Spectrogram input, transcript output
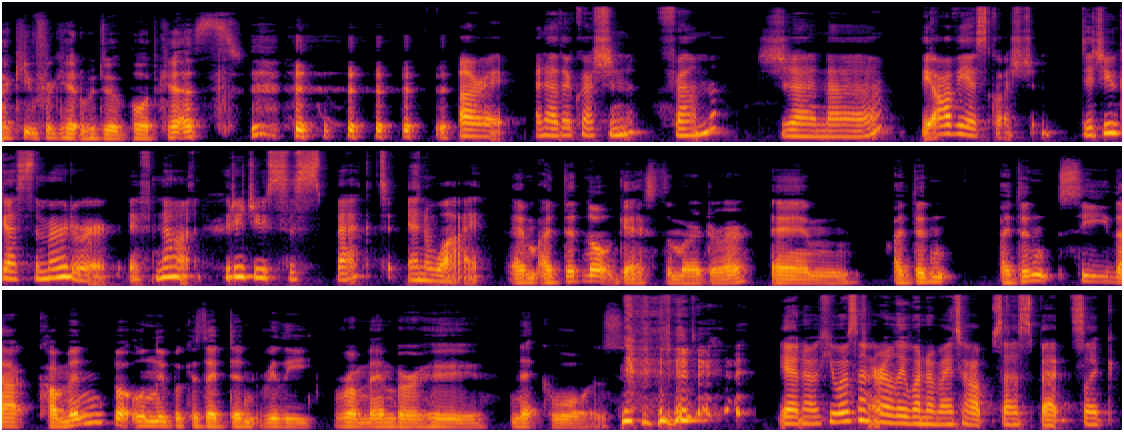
I keep forgetting we do a podcast. All right. Another question from Jenna. The obvious question. Did you guess the murderer? If not, who did you suspect and why? um, I did not guess the murderer. Um, I didn't. I didn't see that coming, but only because I didn't really remember who Nick was. yeah, no, he wasn't really one of my top suspects. Like,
